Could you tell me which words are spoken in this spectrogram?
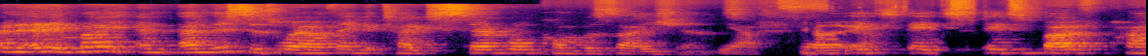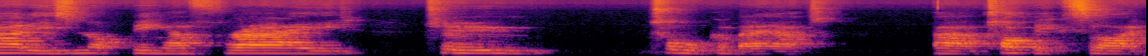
and, and it may and, and this is where I think it takes several conversations. Yeah, You know, it's it's it's both parties not being afraid to talk about uh, topics like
